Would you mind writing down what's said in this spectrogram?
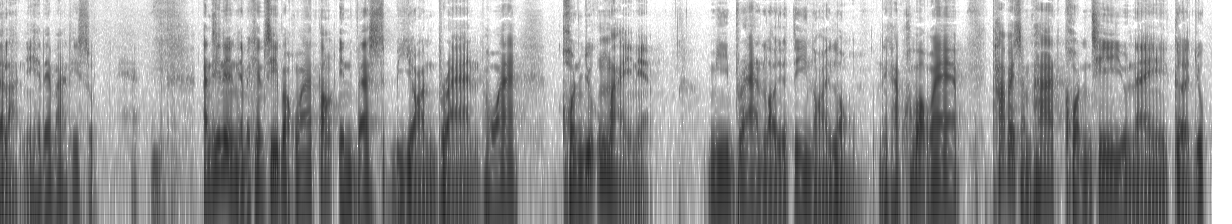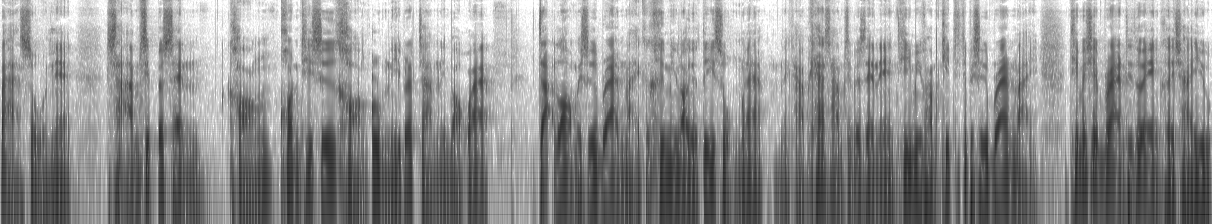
ตลาดนี้ให้ได้มากที่สุด อันที่หนึ่งเนี่ยแมคเคนซี่บอกว่าต้อง invest beyond brand เพราะว่าคนยุคใหม่เนี่ยมีแบรนด์ loyalty น้อยลงนะครับเขาบอกว่าถ้าไปสัมภาษณ์คนที่อยู่ในเกิดยุค 80 เนี่ย 30% ของคนที่ซื้อของกลุ่มนี้ประจำนี่บอกว่าจะลองไปซื้อแบรนด์ใหม่ก็คือมี loyalty สูงมากนะครับแค่ 30%เองที่มีความคิดที่จะไปซื้อแบรนด์ใหม่ ที่ไม่ใช่แบรนด์ที่ตัวเองเคยใช้อยู่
